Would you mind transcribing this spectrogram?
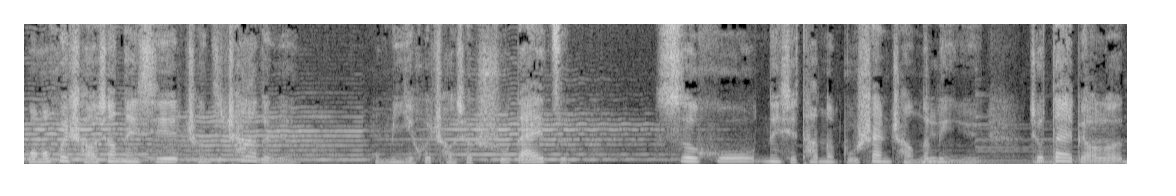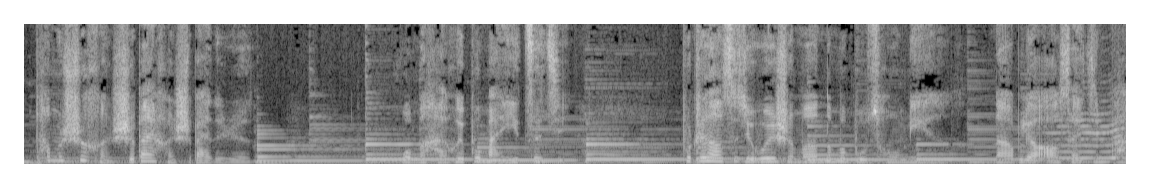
我们会嘲笑那些成绩差的人，我们也会嘲笑书呆子。似乎那些他们不擅长的领域，就代表了他们是很失败、很失败的人。我们还会不满意自己，不知道自己为什么那么不聪明，拿不了奥赛金牌，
